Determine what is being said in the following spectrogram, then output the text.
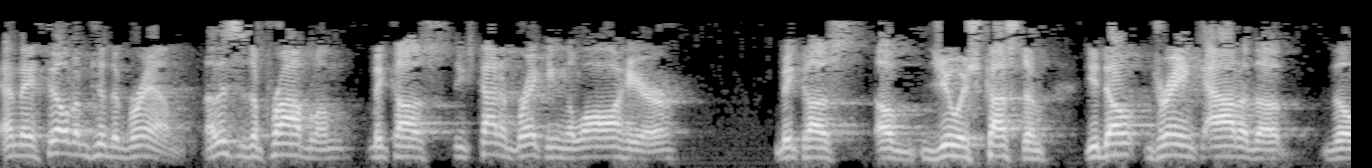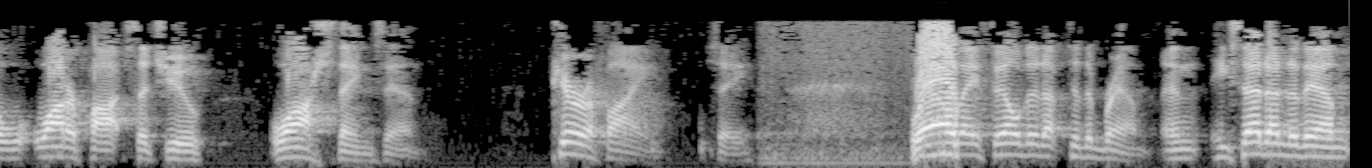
And they filled them to the brim. Now this is a problem because he's kind of breaking the law here because of Jewish custom. You don't drink out of the, the water pots that you wash things in. Purifying, see. Well, they filled it up to the brim. And he said unto them,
